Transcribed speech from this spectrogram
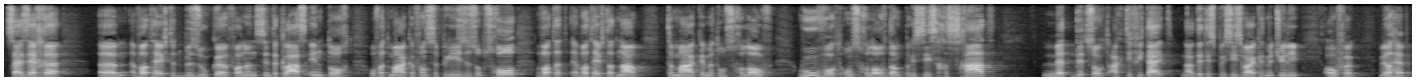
Zij zeggen, um, wat heeft het bezoeken van een Sinterklaas-intocht of het maken van surprises op school, wat, het, wat heeft dat nou te maken met ons geloof? Hoe wordt ons geloof dan precies geschaad met dit soort activiteit? Nou, dit is precies waar ik het met jullie over wil hebben.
